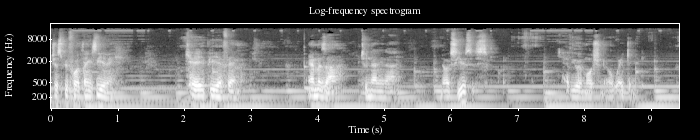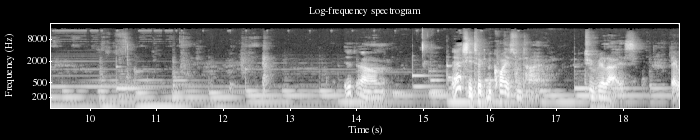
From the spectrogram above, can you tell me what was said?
just before Thanksgiving, KAPFM, Amazon, 299 No excuses. Have your emotional awakening. it um it actually took me quite some time to realize that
